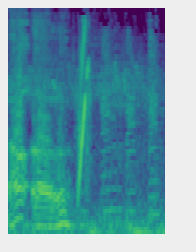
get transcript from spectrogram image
Uh-oh.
